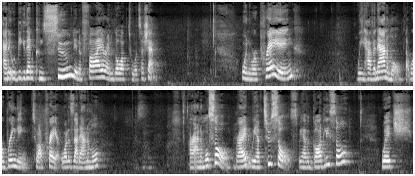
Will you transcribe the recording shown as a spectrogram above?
and it would be then consumed in a fire and go up towards Hashem. When we're praying, we have an animal that we're bringing to our prayer. What is that animal? Our animal soul, right? We have two souls. We have a godly soul, which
